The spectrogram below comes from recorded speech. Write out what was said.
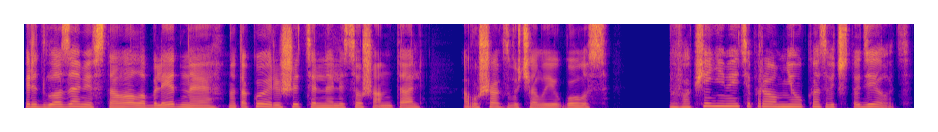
Перед глазами вставало бледное, но такое решительное лицо Шанталь, а в ушах звучал ее голос. «Вы вообще не имеете права мне указывать, что делать?»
